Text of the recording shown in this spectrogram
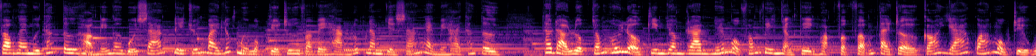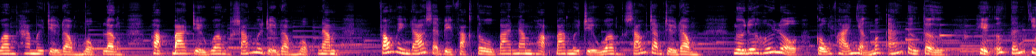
Vào ngày 10 tháng 4, họ nghỉ ngơi buổi sáng, đi chuyến bay lúc 11 giờ trưa và về hàng lúc 5 giờ sáng ngày 12 tháng 4. Theo đạo luật chống hối lộ Kim Jong-ran nếu một phóng viên nhận tiền hoặc vật phẩm tài trợ có giá quá 1 triệu won 20 triệu đồng một lần hoặc 3 triệu won 60 triệu đồng một năm, phóng viên đó sẽ bị phạt tù 3 năm hoặc 30 triệu won 600 triệu đồng. Người đưa hối lộ cũng phải nhận mức án tương tự. Hiện ước tính chi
